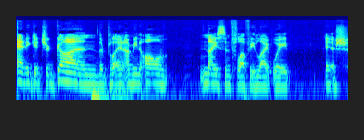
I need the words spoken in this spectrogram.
Annie, get your gun. They're playing. I mean, all nice and fluffy, lightweight ish.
